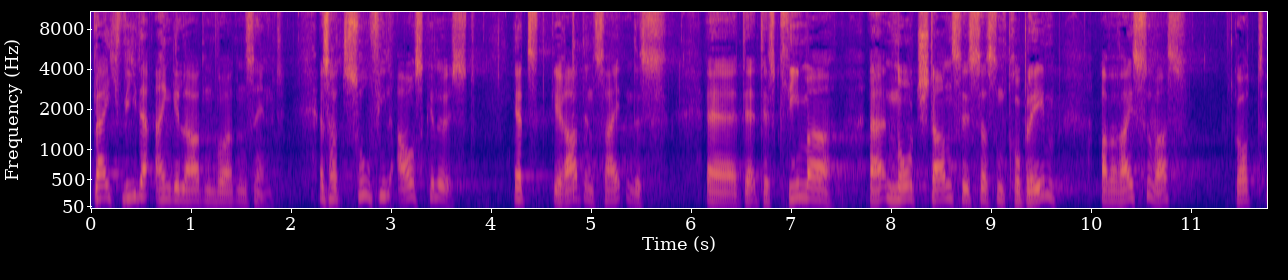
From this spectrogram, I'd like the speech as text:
gleich wieder eingeladen worden sind. Es hat so viel ausgelöst. Jetzt gerade in Zeiten des, äh, des Klimanotstands ist das ein Problem. Aber weißt du was? Gott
